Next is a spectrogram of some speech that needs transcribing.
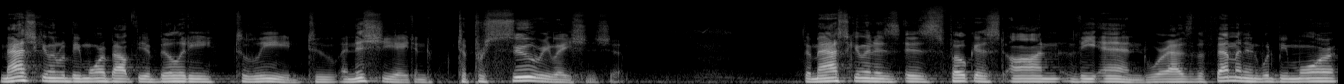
Masculine would be more about the ability to lead, to initiate, and to pursue relationship. The masculine is, is focused on the end, whereas the feminine would be more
